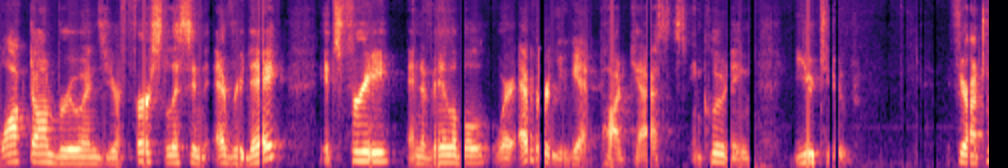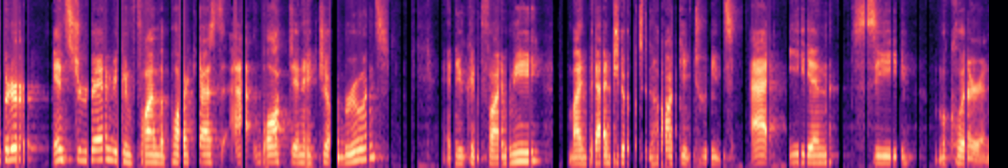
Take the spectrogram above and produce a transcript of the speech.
Locked On Bruins your first listen every day. It's free and available wherever you get podcasts, including YouTube. If you're on Twitter, Instagram, you can find the podcast at Locked NHL Bruins. And you can find me, my dad jokes and hockey tweets at Ian C. McLaren.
